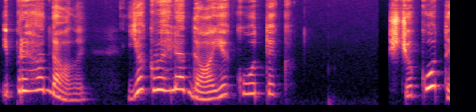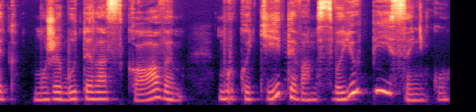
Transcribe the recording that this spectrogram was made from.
і пригадали, як виглядає котик. Що котик може бути ласкавим, муркотіти вам свою пісеньку.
